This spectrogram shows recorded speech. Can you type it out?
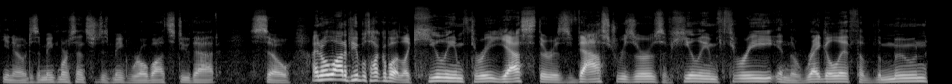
you know, does it make more sense to just make robots do that? So I know a lot of people talk about like helium-3. Yes, there is vast reserves of helium-3 in the regolith of the moon,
